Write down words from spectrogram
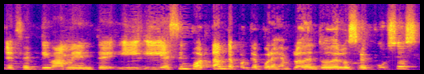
Efectivamente, y, es importante porque, por ejemplo, dentro de los recursos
